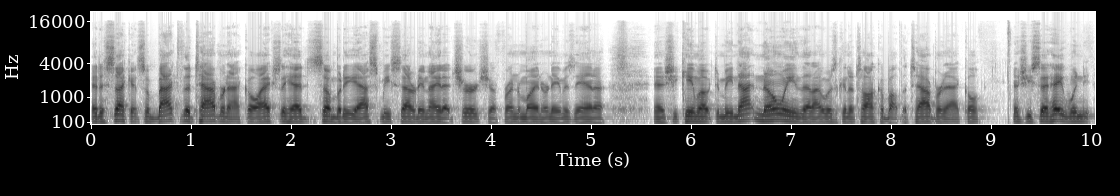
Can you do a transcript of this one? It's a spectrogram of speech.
in a second. So back to the tabernacle. I actually had somebody ask me Saturday night at church, a friend of mine, her name is Anna, and she came up to me not knowing that I was going to talk about the tabernacle, and she said, "Hey, when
